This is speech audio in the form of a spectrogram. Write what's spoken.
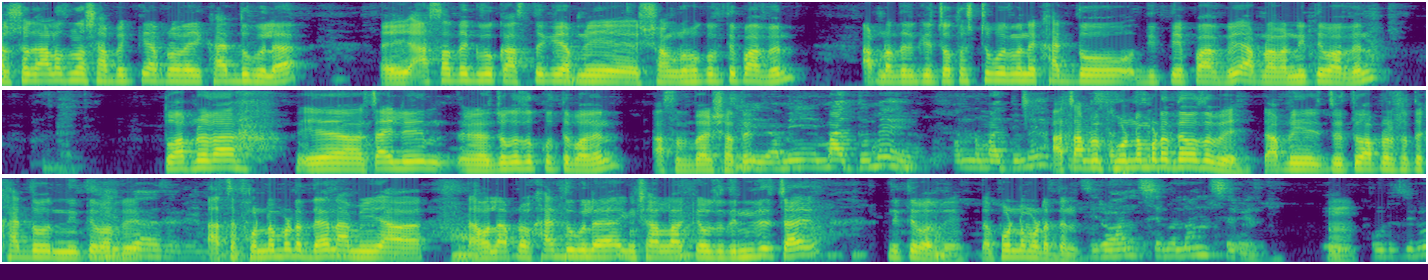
দর্শক আলোচনা সাপেক্ষে আপনারা এই খাদ্যগুলা এই আশাদেরগুলো কাছ থেকে আপনি সংগ্রহ করতে পারবেন। আপনাদেরকে যথেষ্ট পরিমাণে খাদ্য দিতে পারবে আপনারা নিতে পারবেন। তো আপনারা চাইলে যোগাযোগ করতে পারেন আসাদ ভাইয়ের সাথে। আমি মাধ্যমে অন্য মাধ্যমে আচ্ছা আপনার ফোন নাম্বারটা দেওয়া যাবে? আপনি যেহেতু আপনার সাথে খাদ্য নিতে পারবে। আচ্ছা ফোন নাম্বারটা দেন আমি তাহলে আপনার খাদ্যগুলো ইনশাল্লাহ কেউ যদি নিতে চায় নিতে পারবে। তা ফোন নাম্বারটা দেন। Zero one seven one seven. Four zero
